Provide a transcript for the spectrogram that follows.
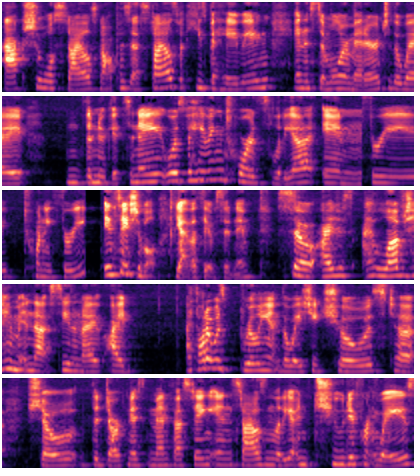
actual stiles, not possessed stiles, but he's behaving in a similar manner to the way the Nogitsune was behaving towards Lydia in 323. Insatiable. Yeah, that's the episode name. So I just I loved him in that scene and I I I thought it was brilliant the way she chose to show the darkness manifesting in Stiles and Lydia in two different ways,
